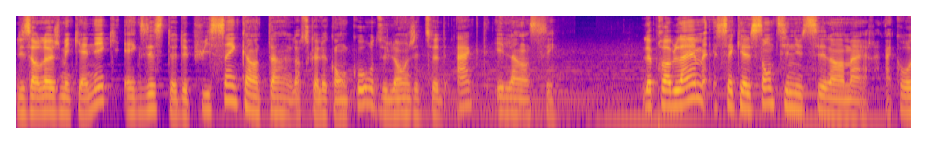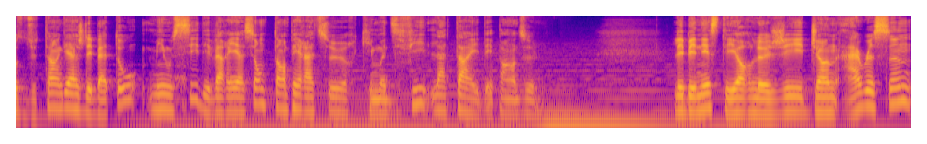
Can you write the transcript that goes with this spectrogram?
Les horloges mécaniques existent depuis 50 ans lorsque le concours du Longitude Act est lancé. Le problème, c'est qu'elles sont inutiles en mer à cause du tangage des bateaux, mais aussi des variations de température qui modifient la taille des pendules. L'ébéniste et horloger John Harrison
